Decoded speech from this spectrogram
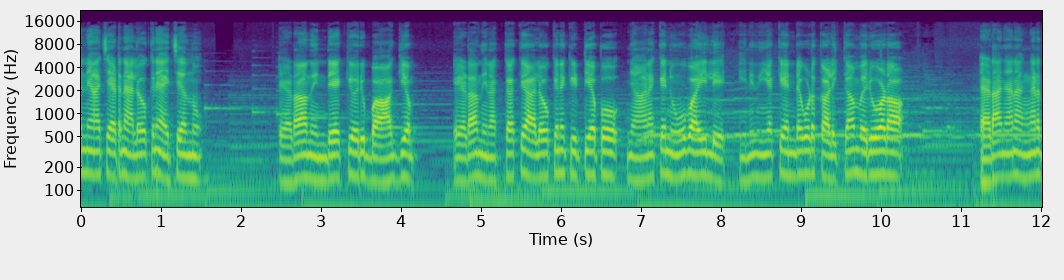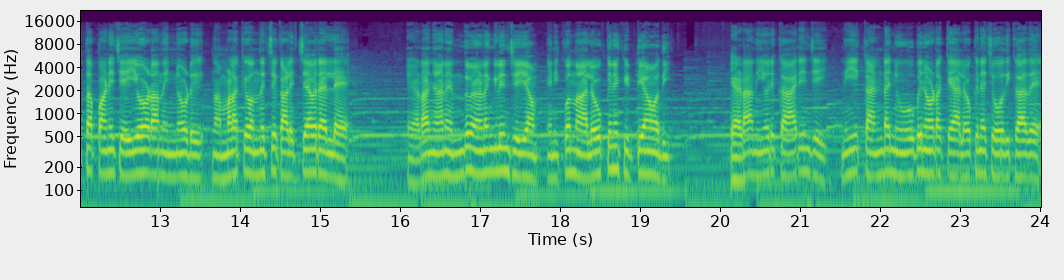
തന്നെ ആ ചേട്ടൻ അലോക്കിനെ അയച്ചു തന്നു. എടാ നിന്റെയൊക്കെ ഒരു ഭാഗ്യം. എടാ നിനക്കൊക്കെ അലോക്കിനെ കിട്ടിയപ്പോൾ ഞാനൊക്കെ നൂവായില്ലേ ഇനി നീയൊക്കെ എന്റെ കൂടെ കളിക്കാൻ വരുവോടാ. എടാ ഞാൻ അങ്ങനത്തെ പണി ചെയ്യോടാ നിന്നോട്. നമ്മളൊക്കെ ഒന്നിച്ച് കളിച്ചവരല്ലേ. എടാ ഞാൻ എന്ത് വേണമെങ്കിലും ചെയ്യാം. എനിക്കൊന്ന് അലോക്കിനെ കിട്ടിയാൽ മതി. എടാ നീ ഒരു കാര്യം ചെയ് നീ കണ്ട നൂബിനോടൊക്കെ അലോക്കിനെ ചോദിക്കാതെ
